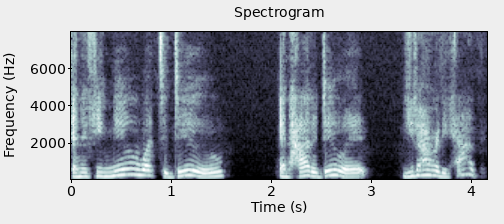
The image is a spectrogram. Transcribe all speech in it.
And if you knew what to do and how to do it, you'd already have it.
